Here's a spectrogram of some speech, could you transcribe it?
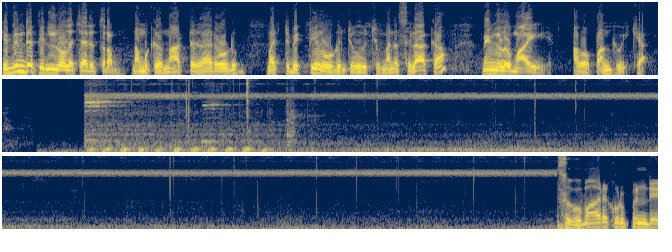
ഇതിന്റെ പിന്നിലുള്ള ചരിത്രം നമുക്ക് നാട്ടുകാരോടും മറ്റ് വ്യക്തികളോടും ചോദിച്ച് മനസ്സിലാക്കാം. നിങ്ങളുമായി അവ പങ്കുവയ്ക്കാം. സുകുമാരക്കുറുപ്പിന്റെ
